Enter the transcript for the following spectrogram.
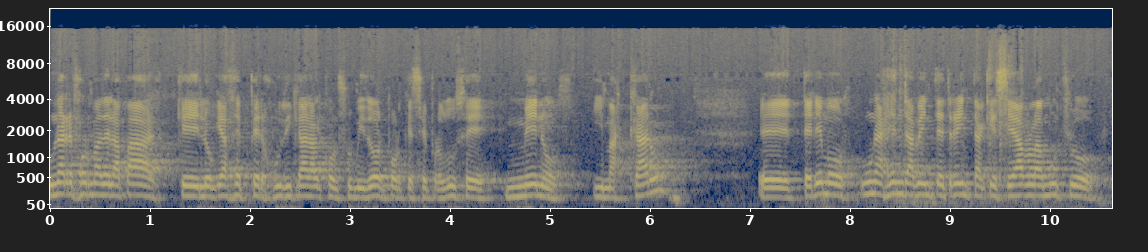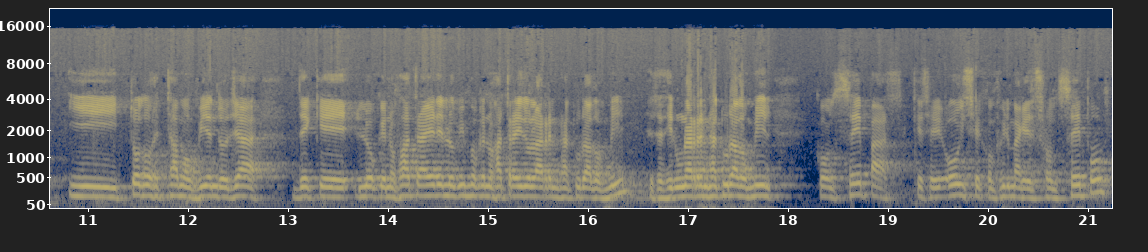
una reforma de la paz que lo que hace es perjudicar al consumidor porque se produce menos y más caro. Eh, tenemos una Agenda 2030 que se habla mucho y todos estamos viendo ya de que lo que nos va a traer es lo mismo que nos ha traído la Red Natura 2000, es decir, una Red Natura 2000 con cepas que hoy se confirma que son cepos,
